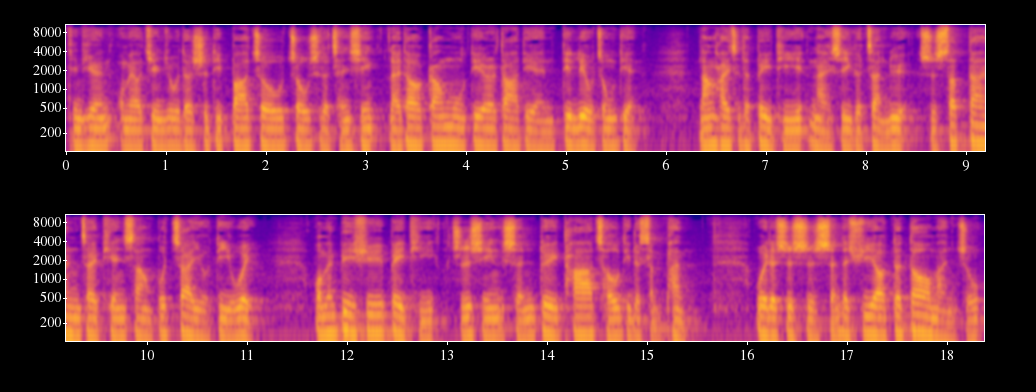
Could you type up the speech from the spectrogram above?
今天我们要进入的是第八周周四的晨星，来到纲目第二大点第六中点。男孩子的背题乃是一个战略，使撒旦在天上不再有地位。我们必须背题执行神对他仇敌的审判，为的是使神的需要得到满足。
